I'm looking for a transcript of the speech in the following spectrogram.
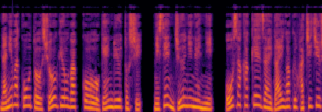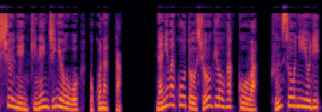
何和高等商業学校を源流とし、2012年に大阪経済大学80周年記念事業を行った。何和高等商業学校は、紛争により、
